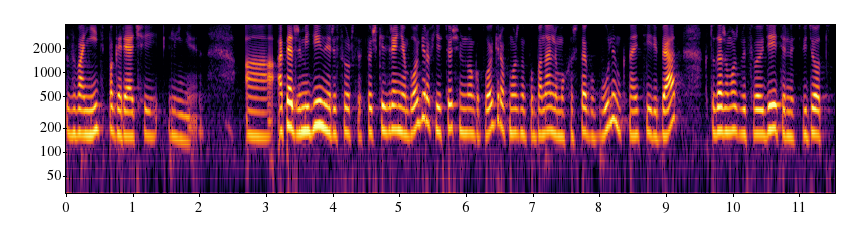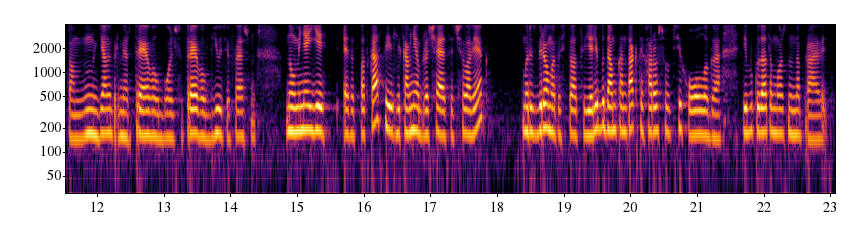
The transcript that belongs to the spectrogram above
звонить по горячей линии. А, опять же, медийные ресурсы. С точки зрения блогеров есть очень много блогеров. Можно по банальному хэштегу буллинг найти ребят, кто даже, может быть, свою деятельность ведет, там, ну, я, например, travel больше, travel, beauty, fashion. Но у меня есть этот подкаст, и если ко мне обращается человек, мы разберем эту ситуацию. Я либо дам контакты хорошего психолога, либо куда-то можно направить.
